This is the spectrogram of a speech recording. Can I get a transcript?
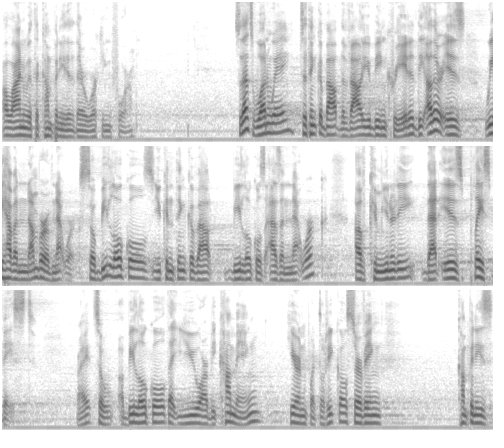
align with the company that they're working for. So that's one way to think about the value being created. The other is we have a number of networks. So B Locals, you can think about B Locals as a network of community that is place-based, right? So a B Local that you are becoming here in Puerto Rico, serving companies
